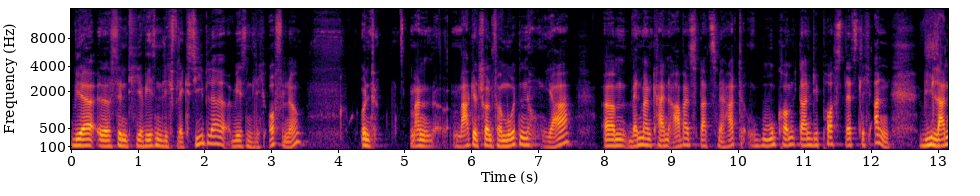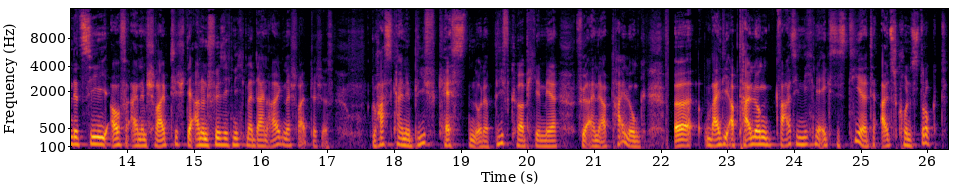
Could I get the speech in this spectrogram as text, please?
Wir äh, sind hier wesentlich flexibler, wesentlich offener. Und man mag jetzt schon vermuten, ja, ähm, wenn man keinen Arbeitsplatz mehr hat, wo kommt dann die Post letztlich an? Wie landet sie auf einem Schreibtisch, der an und für sich nicht mehr dein eigener Schreibtisch ist? Du hast keine Briefkästen oder Briefkörbchen mehr für eine Abteilung, äh, weil die Abteilung quasi nicht mehr existiert als Konstrukt.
